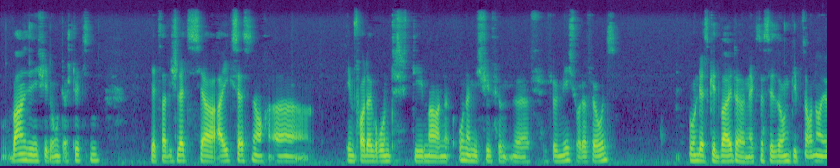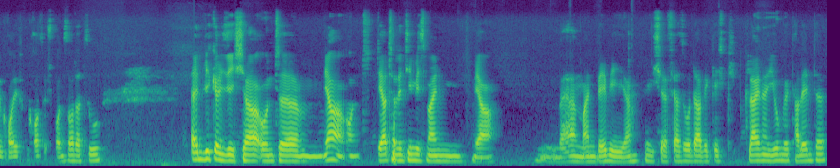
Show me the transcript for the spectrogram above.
wahnsinnig viel unterstützen. Jetzt habe ich letztes Jahr AXS noch äh, im Vordergrund, die machen unheimlich viel für, äh, für mich oder für uns. Und es geht weiter. Nächste Saison gibt es auch neue große Sponsor dazu. Entwickelt sich ja und ähm, ja, und der Talent-Team ist mein, ja, mein Baby, ja. Ich äh, versuche da wirklich kleine, junge Talente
